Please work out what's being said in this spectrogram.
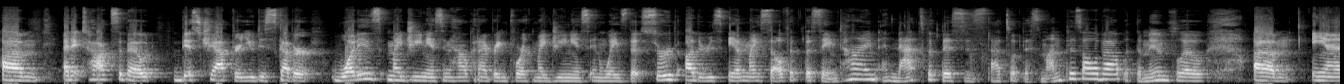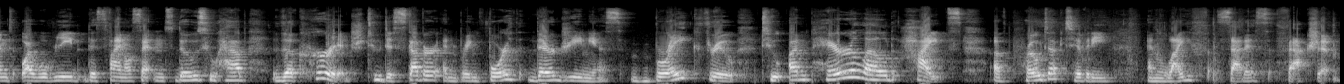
Um, and it talks about this chapter, you discover what is my genius and how can I bring forth my genius in ways that serve others and myself at the same time. And that's what this is, that's what this month is all about with the moon flow. Um, and I will read this final sentence those who have the courage to discover and bring forth their genius break through to unparalleled heights of productivity and life satisfaction.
